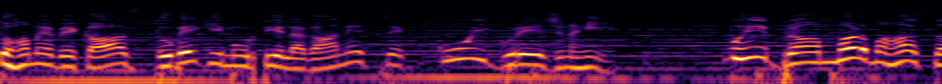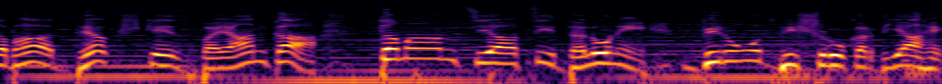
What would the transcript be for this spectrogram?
तो हमें विकास दुबे की मूर्ति लगाने से कोई गुरेज नहीं। वहीं ब्राह्मण महासभा अध्यक्ष के इस बयान का तमाम सियासी दलों ने विरोध भी शुरू कर दिया है।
